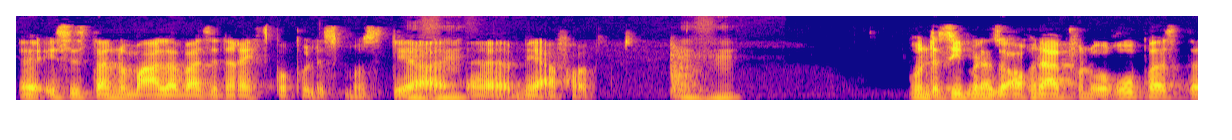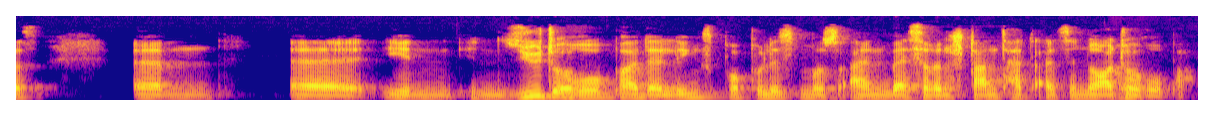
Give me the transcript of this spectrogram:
ist es dann normalerweise der Rechtspopulismus, der mhm. mehr Erfolg hat. Mhm. Und das sieht man also auch innerhalb von Europas, dass ähm, äh, in, in Südeuropa der Linkspopulismus einen besseren Stand hat als in Nordeuropa.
